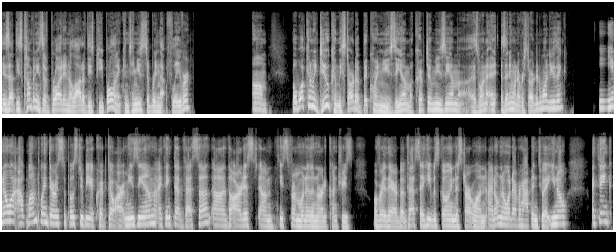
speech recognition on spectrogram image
is that these companies have brought in a lot of these people and it continues to bring that flavor. Um, but what can we do? Can we start a Bitcoin museum, a crypto museum? Uh, has one has anyone ever started one, do you think? You know what? At one point, there was supposed to be a crypto art museum. I think that Vesa, uh, the artist, um, he's from one of the Nordic countries over there, but Vesa, he was going to start one. I don't know whatever happened to it. You know, I think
